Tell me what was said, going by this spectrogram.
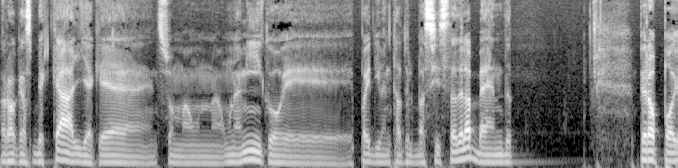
Rocas Beccaglia che è insomma un, un amico e poi è diventato il bassista della band però poi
